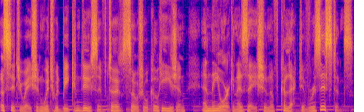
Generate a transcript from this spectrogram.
a situation which would be conducive to social cohesion and the organization of collective resistance.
